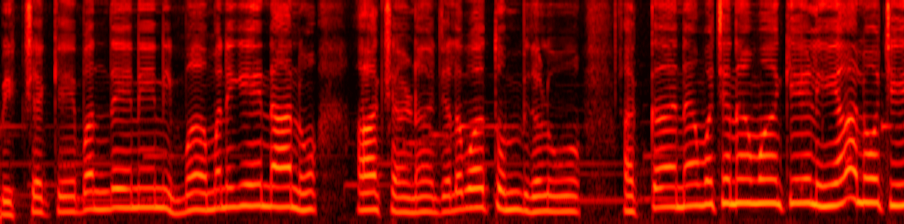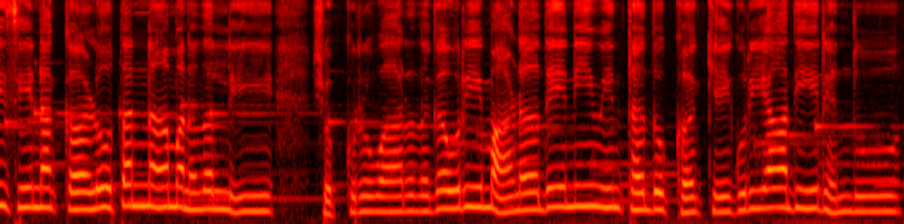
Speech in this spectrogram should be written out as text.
ಭಿಕ್ಷಕ್ಕೆ ಬಂದೇನೆ ನಿಮ್ಮ ಮನೆಗೆ ನಾನು. ಆ ಕ್ಷಣ ಜಲವ ತುಂಬಿದಳು. ಅಕ್ಕನ ವಚನವ ಕೇಳಿ ಆಲೋಚಿಸಿ ನಕ್ಕಳು ತನ್ನ ಮನದಲ್ಲಿ. ಶುಕ್ರವಾರದ ಗೌರಿ ಮಾಡದೆ ನೀವಿಂಥ ದುಃಖಕ್ಕೆ ಗುರಿಯಾದೀರೆಂದು.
